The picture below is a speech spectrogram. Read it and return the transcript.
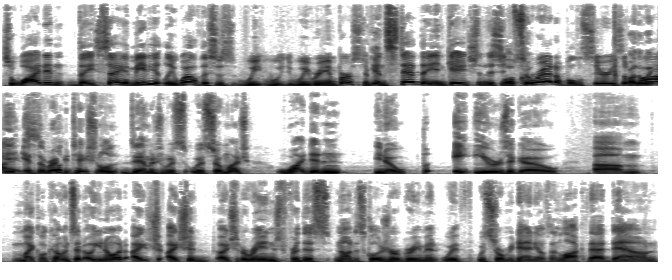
So why didn't they say immediately, well, this is we, we, we reimbursed him? Instead, they engaged in this Also- incredible series of By the lies. way, if the reputational damage was, was so much, why didn't, you know, eight years ago, um, Michael Cohen said, oh, you know what, I, sh- I, should, I should arrange for this non-disclosure agreement with, with Stormy Daniels and lock that down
